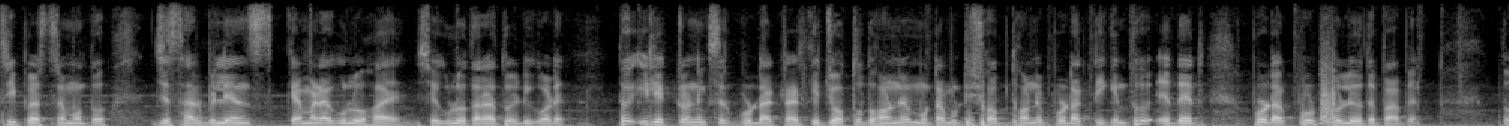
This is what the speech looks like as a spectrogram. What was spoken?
থ্রি পার্সেন্টের মতো যে সার্ভিলেন্স ক্যামেরাগুলো হয়, সেগুলো তারা তৈরি করে। তো ইলেকট্রনিক্সের প্রোডাক্ট আর কি, যত ধরনের, মোটামুটি সব ধরনের প্রোডাক্টই কিন্তু এদের প্রোডাক্ট পোর্টফোলিওতে পাবেন। তো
